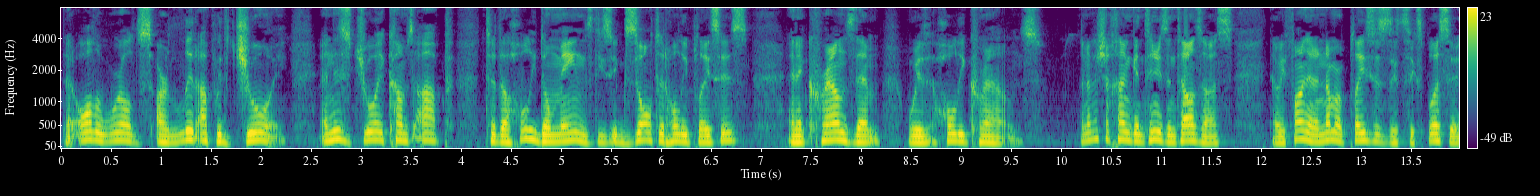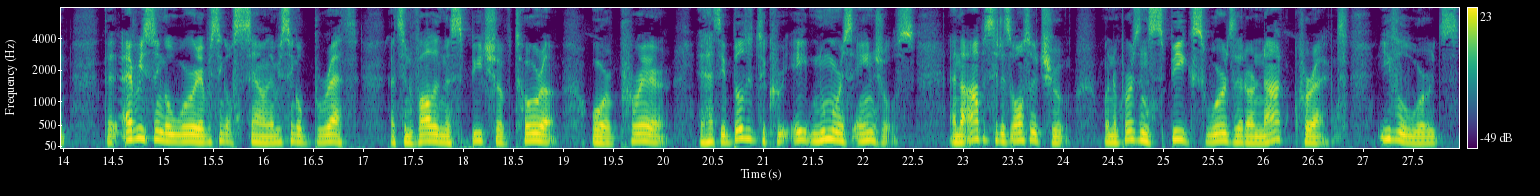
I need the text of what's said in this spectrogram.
that all the worlds are lit up with joy. And this joy comes up to the holy domains, these exalted holy places, and it crowns them with holy crowns. The Nefesh HaChaim continues and tells us that we find in a number of places it's explicit that every single word, every single sound, every single breath that's involved in the speech of Torah or of prayer, it has the ability to create numerous angels. And the opposite is also true. When a person speaks words that are not correct, evil words,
